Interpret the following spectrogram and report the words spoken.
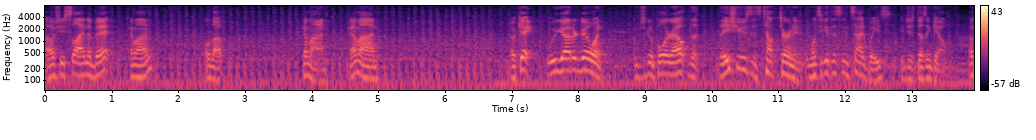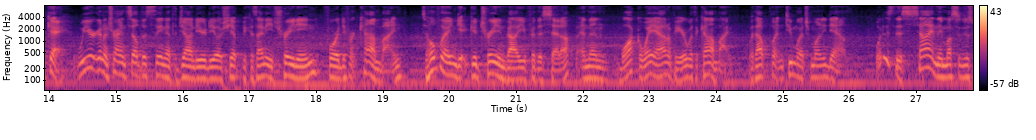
Oh, she's sliding a bit. Come on. Hold up. Come on. Come on. Okay, we got her going. I'm just gonna pull her out. The, the issue is it's tough turning. Once you get this thing sideways, it just doesn't go. Okay, we are gonna try and sell this thing at the John Deere dealership because I need trade in for a different combine. So hopefully I can get good trading value for this setup and then walk away out of here with a combine without putting too much money down. What is this sign they must have just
